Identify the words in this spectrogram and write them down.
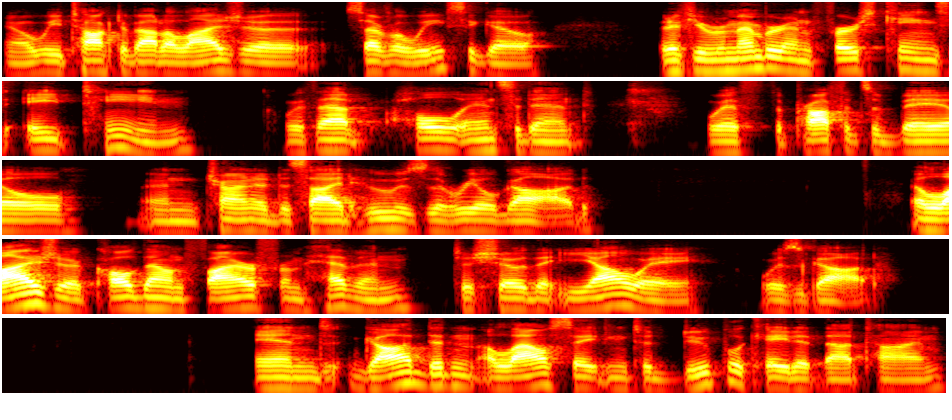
You know, we talked about Elijah several weeks ago, but if you remember in 1 Kings 18, with that whole incident with the prophets of Baal and trying to decide who is the real God, Elijah called down fire from heaven to show that Yahweh was God. And God didn't allow Satan to duplicate at that time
